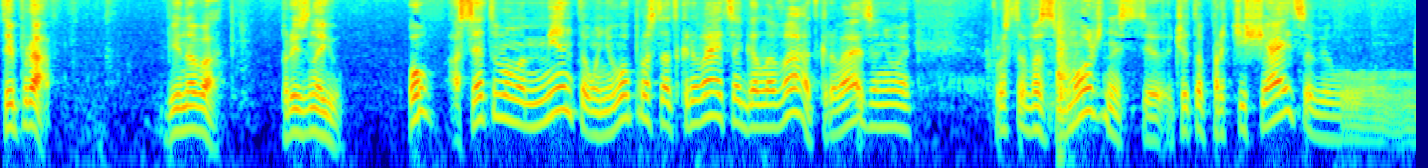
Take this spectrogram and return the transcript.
ты прав, виноват, признаю. О, а с этого момента у него просто открывается голова, открывается у него просто возможность, э, что-то прочищается в его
